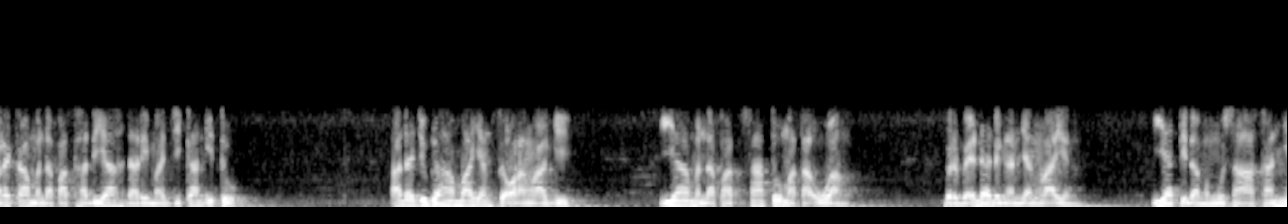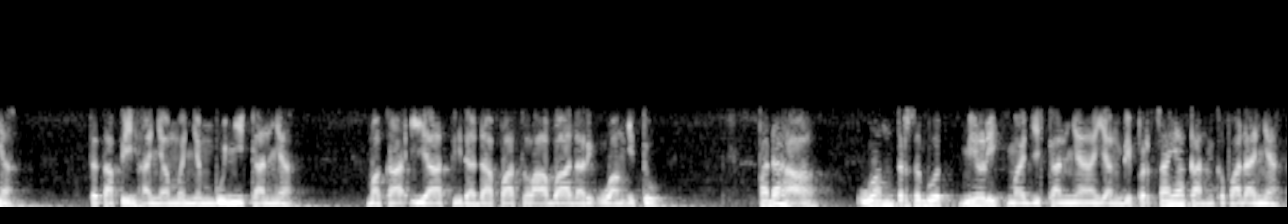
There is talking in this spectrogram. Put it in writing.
mereka mendapat hadiah dari majikan itu ada juga hamba yang seorang lagi. ia mendapat satu mata uang. Berbeda dengan yang lain, ia tidak mengusahakannya, tetapi hanya menyembunyikannya. Maka ia tidak dapat laba dari uang itu. Padahal uang tersebut milik majikannya yang dipercayakan kepadanya.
